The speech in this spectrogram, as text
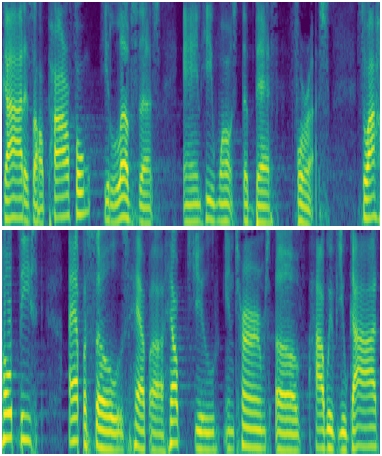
God is all powerful. He loves us and he wants the best for us. So I hope these episodes have uh, helped you in terms of how we view God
